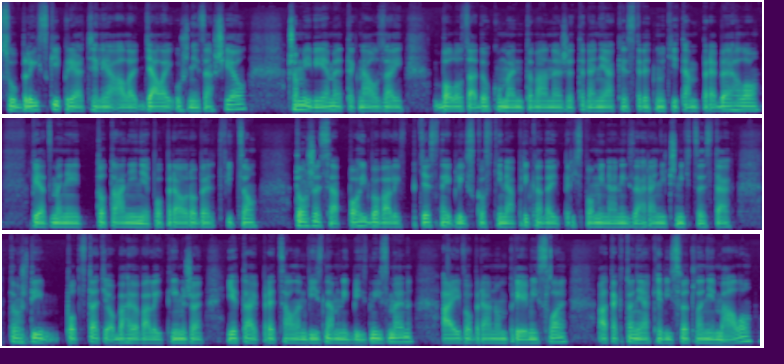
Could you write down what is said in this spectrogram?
sú blízki priatelia, ale ďalej už nezašiel. Čo my vieme, tak naozaj bolo zadokumentované, že teda nejaké stretnutie tam prebehlo. Viac menej toto ani nepopral Robert Fico. To, že sa pohybovali v tesnej blízkosti napríklad aj pri spomínaných zahraničných cestách, to vždy v podstate obhajovali tým, že je to aj predsa len významný biznismen aj v obranom priemysle a takto nejaké vysvetlenie malo,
